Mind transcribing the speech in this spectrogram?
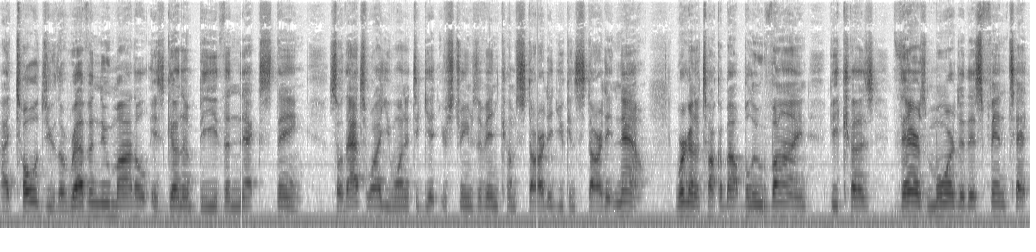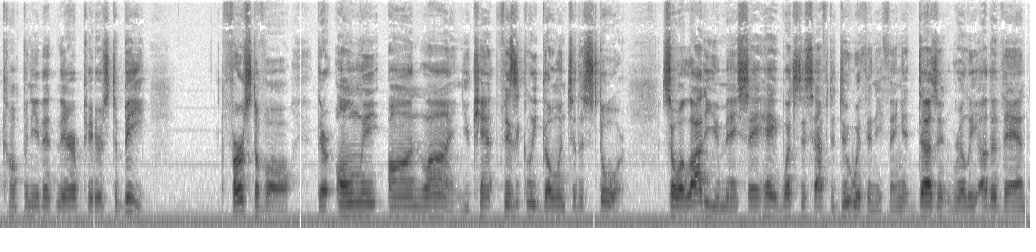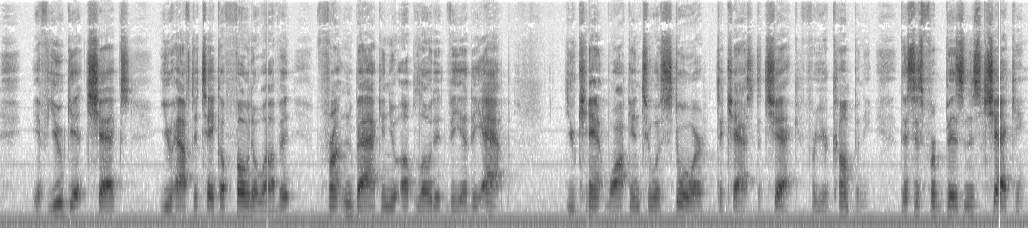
I told you the revenue model is going to be the next thing. So that's why you wanted to get your streams of income started. You can start it now. We're going to talk about Bluevine because there's more to this fintech company than there appears to be. First of all, they're only online. You can't physically go into the store. So a lot of you may say, hey, what's this have to do with anything? It doesn't really, other than if you get checks, you have to take a photo of it front and back and you upload it via the app. You can't walk into a store to cash the check for your company. This is for business checking.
